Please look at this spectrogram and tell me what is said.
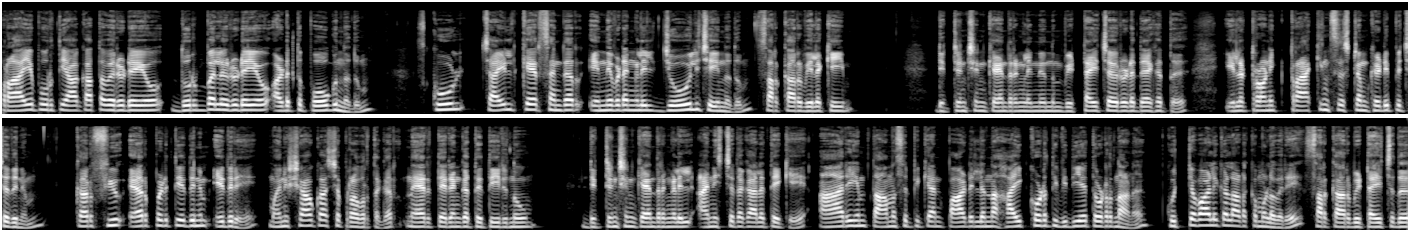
പ്രായപൂർത്തിയാകാത്തവരുടെയോ ദുർബലരുടെയോ അടുത്ത് പോകുന്നതും സ്കൂൾ ചൈൽഡ് കെയർ സെന്റർ എന്നിവിടങ്ങളിൽ ജോലി ചെയ്യുന്നതും സർക്കാർ വിലക്കി. ഡിറ്റൻഷൻ കേന്ദ്രങ്ങളിൽ നിന്നും വിട്ടയച്ചവരുടെ ദേഹത്ത് ഇലക്ട്രോണിക് ട്രാക്കിംഗ് സിസ്റ്റം ഘടിപ്പിച്ചതിനും കർഫ്യൂ ഏർപ്പെടുത്തിയതിനും എതിരെ മനുഷ്യാവകാശ പ്രവർത്തകർ നേരത്തെ രംഗത്തെത്തിയിരുന്നു. ഡിറ്റൻഷൻ കേന്ദ്രങ്ങളിൽ അനിശ്ചിതകാലത്തേക്ക് ആരെയും താമസിപ്പിക്കാൻ പാടില്ലെന്ന ഹൈക്കോടതി വിധിയെ തുടർന്നാണ് കുറ്റവാളികളടക്കമുള്ളവരെ സർക്കാർ വിട്ടയച്ചത്.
